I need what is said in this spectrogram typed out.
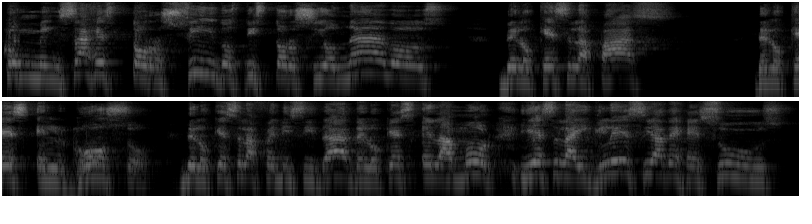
con mensajes torcidos, distorsionados de lo que es la paz, de lo que es el gozo, de lo que es la felicidad, de lo que es el amor. Y es la iglesia de Jesús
